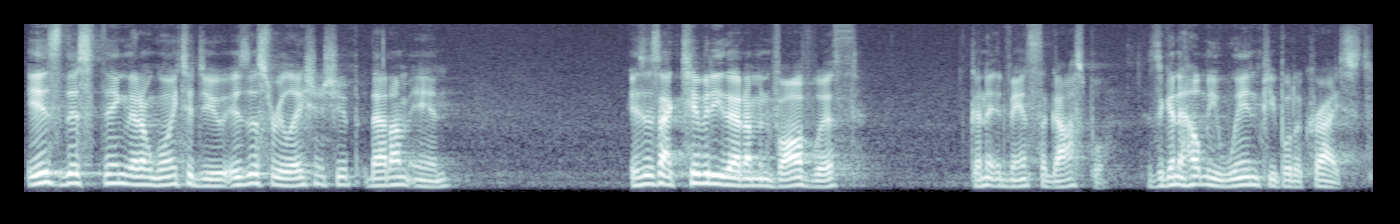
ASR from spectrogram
is this thing that I'm going to do, is this relationship that I'm in, is this activity that I'm involved with going to advance the gospel? Is it going to help me win people to Christ?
